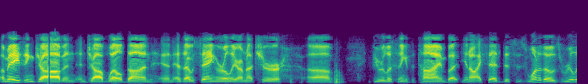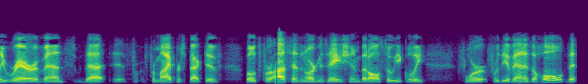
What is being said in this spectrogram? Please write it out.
amazing job and, and job well done. And as I was saying earlier, I'm not sure um, if you were listening at the time, but you know, I said this is one of those really rare events that, uh, from my perspective, both for us as an organization, but also equally for for the event as a whole, that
